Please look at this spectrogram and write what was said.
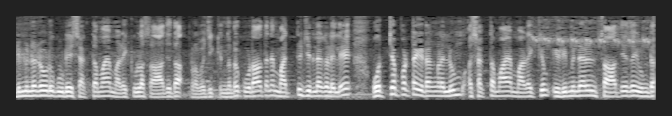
ഇടിമിന്നലോടുകൂടിയ ഇടിമിന്നലോട് കൂടിയ ശക്തമായ മഴയ്ക്കുള്ള സാധ്യത പ്രവചിക്കുന്നുണ്ട്. കൂടാതെ തന്നെ മറ്റു ജില്ലകളിലെ ഒറ്റപ്പെട്ട ഇടങ്ങളിലും ശക്തമായ മഴയ്ക്കും ഇടിമിന്നലിനും സാധ്യതയുണ്ട്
